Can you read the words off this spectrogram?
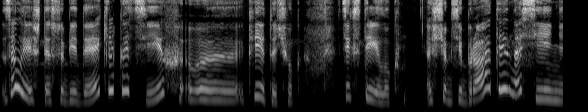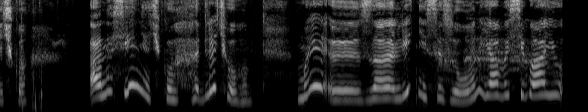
Залиште собі декілька цих квіточок, цих стрілок, щоб зібрати насіннячко. А насіннячко для чого? Ми е, за літній сезон я висіваю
